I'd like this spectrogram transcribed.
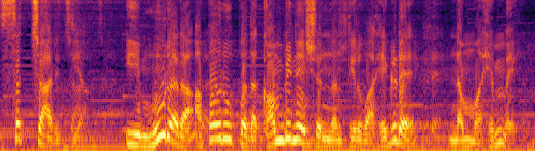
ಸಚ್ಚಾರಿತ್ಯ. ಈ ಮೂರರ ಅಪರೂಪದ ಕಾಂಬಿನೇಷನ್ ನಂತಿರುವ ಹೆಗಡೆ ನಮ್ಮ ಹೆಮ್ಮೆ.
